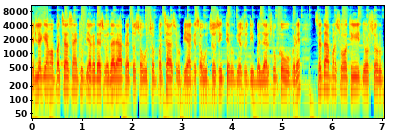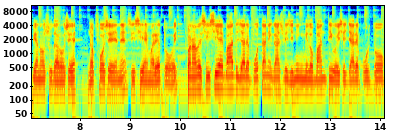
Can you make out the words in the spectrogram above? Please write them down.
એટલે કે એમાં પચાસ સાઠ રૂપિયા કદાચ વધારે આપે તો ચૌદસો પચાસ રૂપિયા કે ચૌદસો સિત્તેર રૂપિયા સુધી બજાર સૂકવવું પડે. છતાં પણ સો થી દોઢસો રૂપિયાનો સુધારો છે, નફો છે એને સીસીઆઈમાં રહેતો હોય. પણ હવે સીસીઆઈ બાદ જ્યારે પોતાની ગાંસડી જીનિંગ મિલો બાંધતી હોય છે ત્યારે પૂરતો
